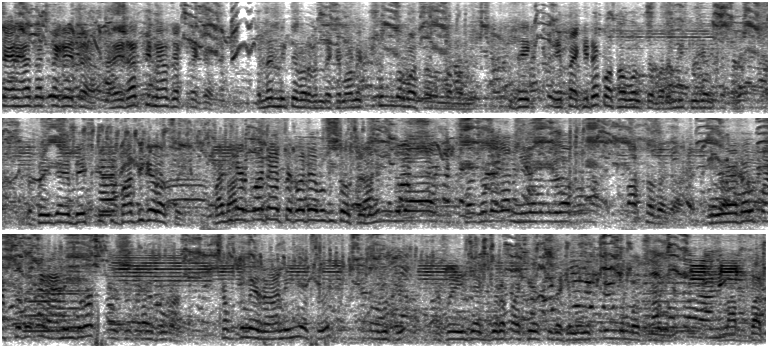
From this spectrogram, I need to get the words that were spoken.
চার হাজার টাকা এটা আর এটা তিন হাজার টাকা। তাহলে নিতে পারবেন দেখেন অনেক সুন্দর মাথা বললাম আমি। যে এই পাখিটা কথা বলতে পারে মিঠু বলতে পারে। তো এই জায়গায় বেশ কিছু বাজিকার আছে। বাজিকার কয়টা আছে কয়টা পর্যন্ত আছে? ছয়শো টাকা নিউ পাঁচশো টাকা। পাঁচশো টাকা রানিংগুলো ছয়শো টাকা। সবগুলো রানিং আছে তারপরে এই যে একজোড়া পাখি আছে দেখেন অনেক সুন্দর মাথা লাভবাট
